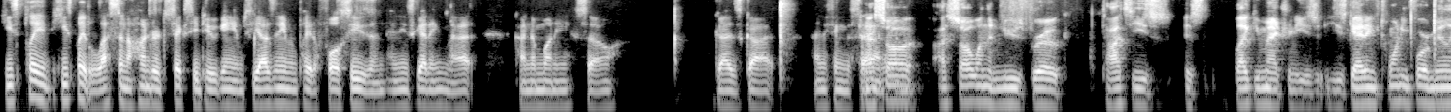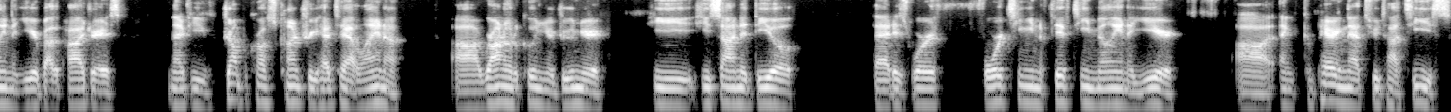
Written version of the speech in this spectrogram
he's played he's played less than 162 games. He hasn't even played a full season, and he's getting that kind of money. So, you guys got anything to say? I saw I saw when the news broke, Tatis is like you mentioned, he's he's getting 24 million a year by the Padres. And then if you jump across the country, head to Atlanta, uh, Ronald Acuna Jr. He he signed a deal that is worth 14 to 15 million a year uh, and comparing that to Tatis,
